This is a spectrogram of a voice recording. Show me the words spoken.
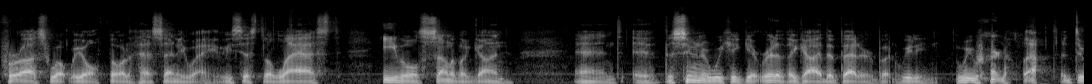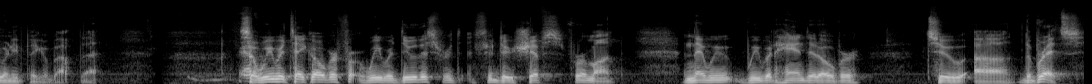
for us what we all thought of Hess anyway. He's just the last evil son of a gun. And uh, the sooner we could get rid of the guy, the better. But we didn't. We weren't allowed to do anything about that. So we would take over for. We would do this for to do shifts for a month, and then we we would hand it over to uh, the Brits,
